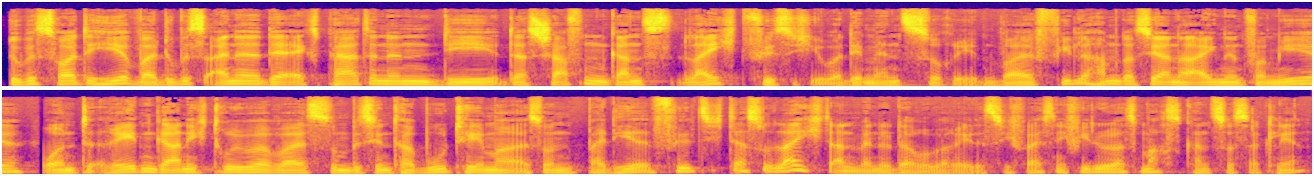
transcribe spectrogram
du bist heute hier, weil du bist eine der Expertinnen, die das schaffen, ganz leichtfüßig über Demenz zu reden. Weil viele haben das ja in der eigenen Familie und reden gar nicht drüber, weil es so ein bisschen Tabuthema ist. Und bei dir fühlt sich das so leicht an, wenn du darüber redest. Ich weiß nicht, wie du das machst. Kannst du das erklären?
